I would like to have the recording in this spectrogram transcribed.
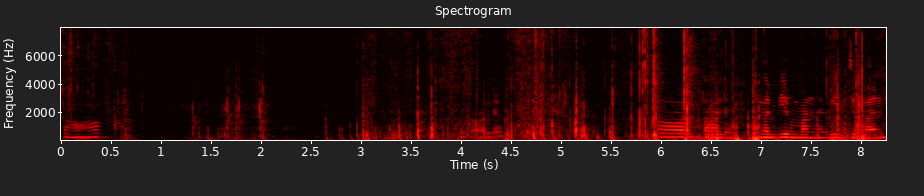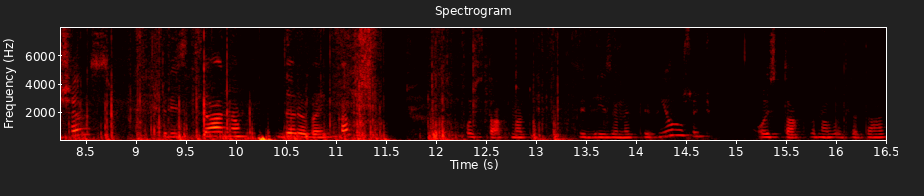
Так. Далі. А, далі. Набір в мене від Dimensions. Різдвяна деревенька. Ось так вона тут відрізане прев'ю лежить. Ось так вона виглядає.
